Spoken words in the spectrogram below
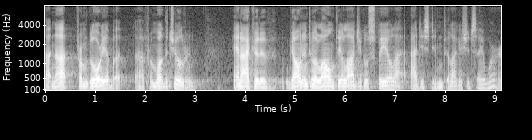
uh, not from Gloria, but uh, from one of the children. And I could have gone into a long theological spiel. I, I just didn't feel like I should say a word.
